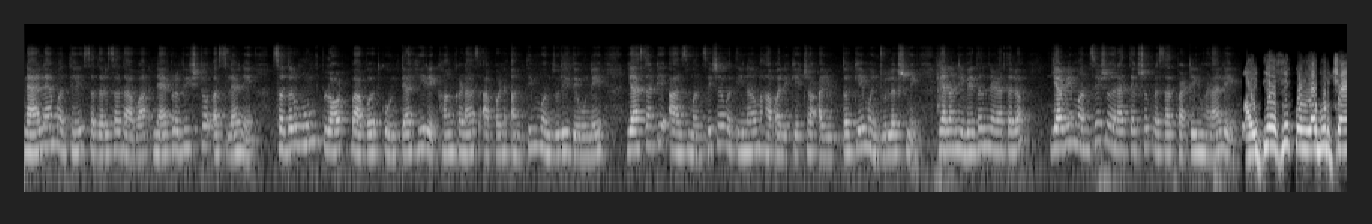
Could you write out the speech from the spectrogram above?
न्यायालयामध्ये सदरचा दावा न्यायप्रविष्ट असल्याने सदरहून प्लॉटबाबत कोणत्याही रेखांकनास आपण अंतिम मंजुरी देऊ नये. यासाठी आज मनसेच्या वतीनं महापालिकेच्या आयुक्त के मंजुलक्ष्मी यांना निवेदन देण्यात आलं. यावेळी मनसे शहराध्यक्ष प्रसाद पाटील म्हणाले ऐतिहासिक कोल्हापूरच्या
